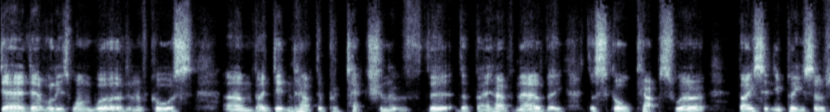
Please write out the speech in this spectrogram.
daredevil is one word, and of course, um, they didn't have the protection of the that they have now. The the skull caps were basically piece of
